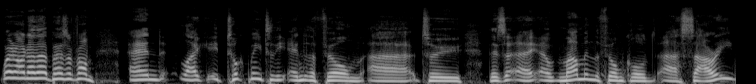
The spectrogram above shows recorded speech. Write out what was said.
Where do I know that person from? And like, it took me to the end of the film. Uh, to there's a, a mum in the film called uh, Sari,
